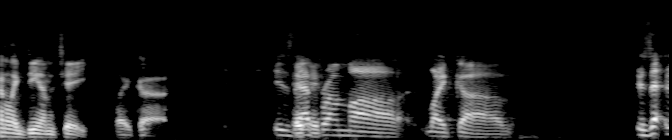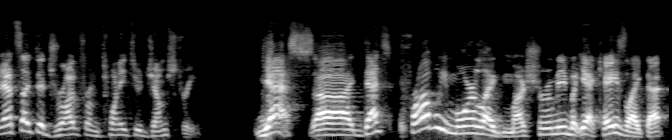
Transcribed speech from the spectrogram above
kind of like DMT. Like uh, Is it- that it- from uh like uh is that that's like the drug from 22 Jump Street? Yes, uh, that's probably more like mushroomy, but yeah, K's like that.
